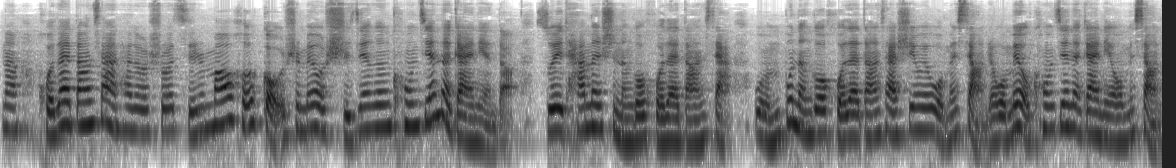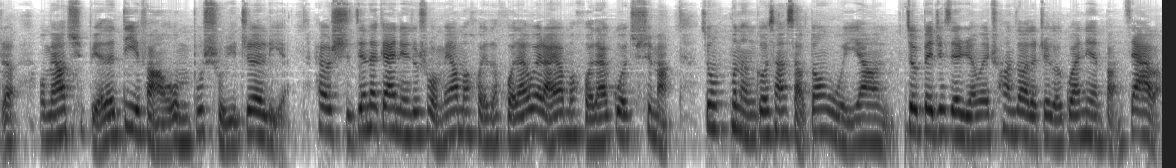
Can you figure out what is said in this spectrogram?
那活在当下，他就说，其实猫和狗是没有时间跟空间的概念的，所以他们是能够活在当下。我们不能够活在当下，是因为我们想着我们有空间的概念，我们想着我们要去别的地方，我们不属于这里。还有时间的概念，就是我们要么活活在未来，要么活在过去嘛，就不能够像小动物一样就被这些人为创造的这个观念绑架了。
